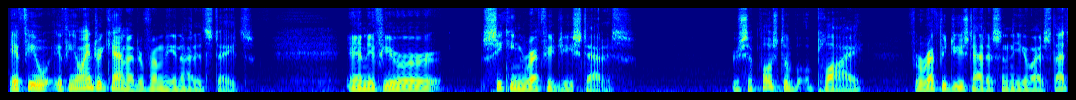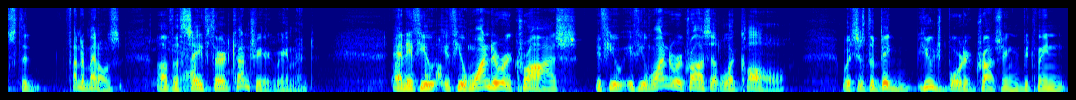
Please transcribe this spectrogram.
If you if you enter Canada from the United States, and if you're seeking refugee status, you're supposed to apply for refugee status in the U.S. That's the fundamentals of the Safe Third Country Agreement. And if you if you wander across, if you if you wander across at Lacolle, which is the big huge border crossing between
